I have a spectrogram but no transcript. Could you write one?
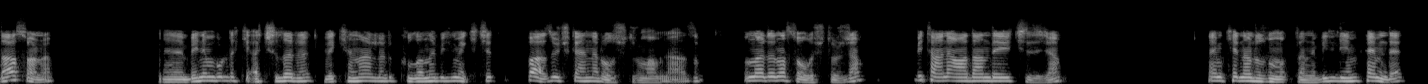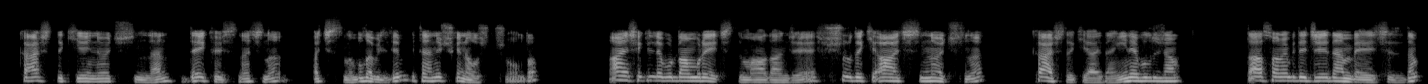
Daha sonra e, benim buradaki açıları ve kenarları kullanabilmek için bazı üçgenler oluşturmam lazım. Bunları da nasıl oluşturacağım? Bir tane A'dan D'yi çizeceğim. Hem kenar uzunluklarını bildiğim hem de karşıdaki yayın ölçüsünden D köşesinin açını, açısını bulabildiğim bir tane üçgen oluşmuş oldu. Aynı şekilde buradan buraya çizdim A'dan C'ye. Şuradaki A açısının ölçüsünü karşıdaki yaydan yine bulacağım. Daha sonra bir de C'den B'ye çizdim.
